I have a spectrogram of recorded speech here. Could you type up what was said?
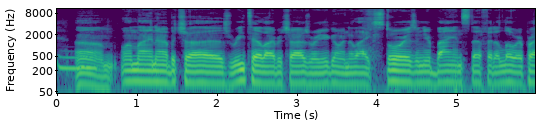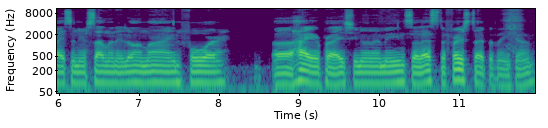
Um, online arbitrage, retail arbitrage, where you're going to like stores and you're buying stuff at a lower price and you're selling it online for a higher price. You know what I mean? So that's the first type of income.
